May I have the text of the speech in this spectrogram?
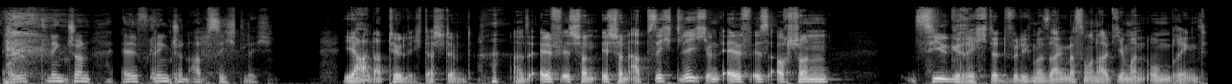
Elf klingt schon, elf klingt schon absichtlich. Ja, natürlich, das stimmt. Also elf ist schon, ist schon absichtlich und elf ist auch schon zielgerichtet, würde ich mal sagen, dass man halt jemanden umbringt.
